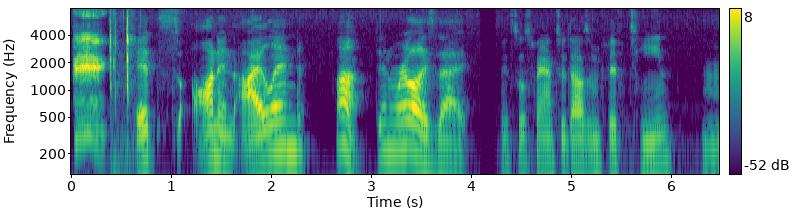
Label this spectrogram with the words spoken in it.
big. It's on an island? Huh, didn't realize that. Mixels Fan 2015? Hmm.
